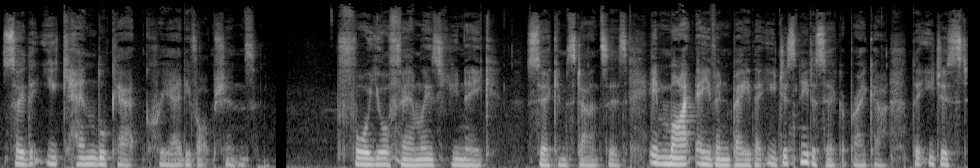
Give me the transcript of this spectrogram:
so that you can look at creative options for your family's unique circumstances. It might even be that you just need a circuit breaker, that you just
